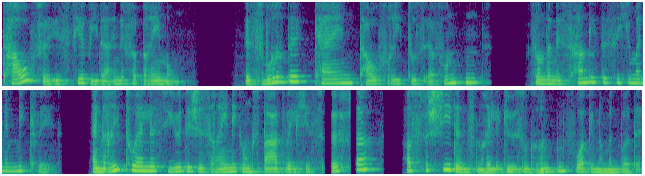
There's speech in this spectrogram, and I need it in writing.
Taufe ist hier wieder eine Verbrämung. Es wurde kein Taufritus erfunden, sondern es handelte sich um eine Mikwe, ein rituelles jüdisches Reinigungsbad, welches öfter aus verschiedensten religiösen Gründen vorgenommen wurde.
